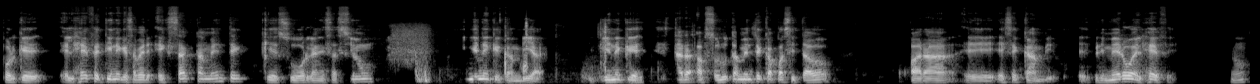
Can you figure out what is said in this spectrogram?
porque el jefe tiene que saber exactamente que su organización tiene que cambiar, tiene que estar absolutamente capacitado para eh, ese cambio. Primero, el jefe, ¿no?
